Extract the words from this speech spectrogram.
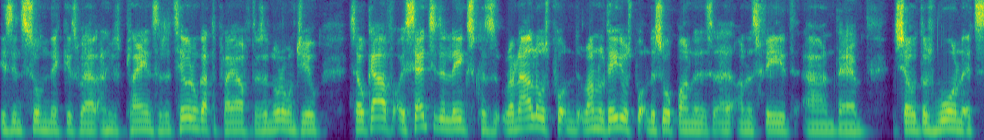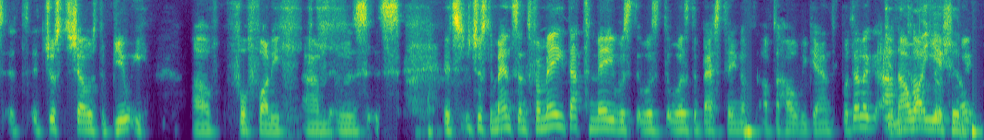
is in some nick as well, and he was playing. So the two of them got to play off. There's another one due. So Gav, I sent you the links because Ronaldo was putting Ronaldinho was putting this up on his uh, on his feed, and um, so there's one. It's it, it just shows the beauty of foot volley, and it was it's it's just immense. And for me, that to me was was was the best thing of, of the whole weekend. But then, like, Do you know what you should?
